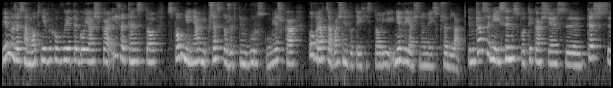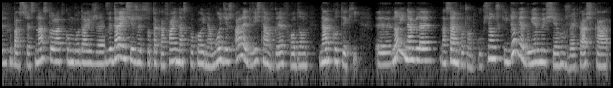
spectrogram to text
Wiemy, że samotnie wychowuje tego Jaśka i że często wspomnieniami przez to, że w tym górsku mieszka, powraca właśnie do tej historii niewyjaśnionej sprzed lat. Tymczasem jej syn spotyka się z też y, chyba z 16-latką bodajże. Wydaje się, że jest to taka fajna, spokojna młodzież, ale gdzieś tam w grę wchodzą narkotyki. Y, No i nagle na samym początku książki dowiadujemy się, że Kaśka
